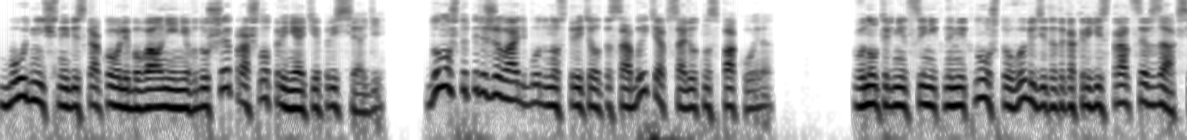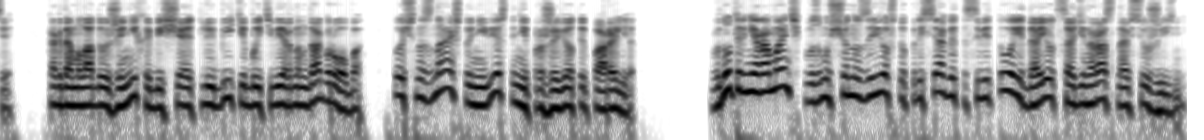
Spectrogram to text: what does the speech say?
Буднично и без какого-либо волнения в душе прошло принятие присяги. Думал, что переживать буду, но встретил это событие абсолютно спокойно. Внутренний циник намекнул, что выглядит это как регистрация в ЗАГСе, когда молодой жених обещает любить и быть верным до гроба, точно зная, что невеста не проживет и пары лет. Внутренний романтик возмущенно заявил, что присяга это святое и дается один раз на всю жизнь.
